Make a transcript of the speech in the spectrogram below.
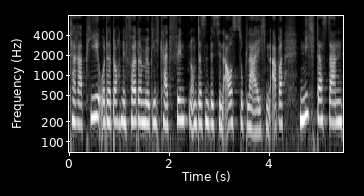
Therapie oder doch eine Fördermöglichkeit finden, um das ein bisschen auszugleichen. Aber nicht dass dann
